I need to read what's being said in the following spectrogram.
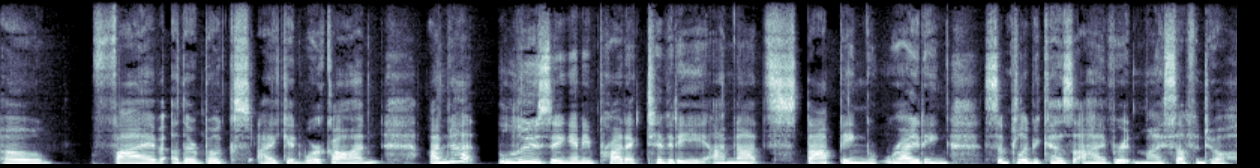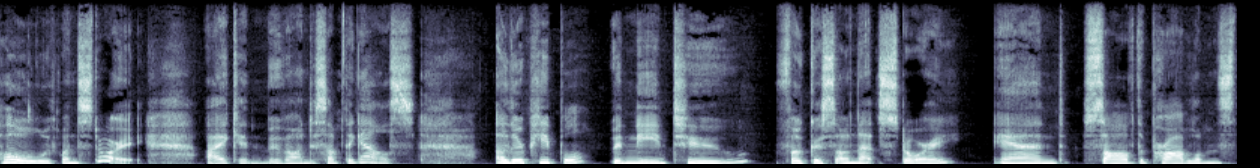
oh, five other books I could work on, I'm not losing any productivity. I'm not stopping writing simply because I've written myself into a hole with one story. I can move on to something else. Other people would need to focus on that story and solve the problems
